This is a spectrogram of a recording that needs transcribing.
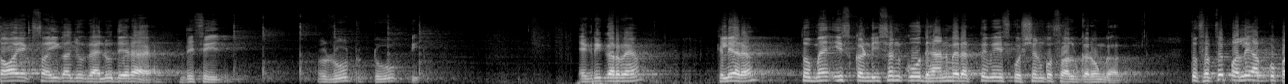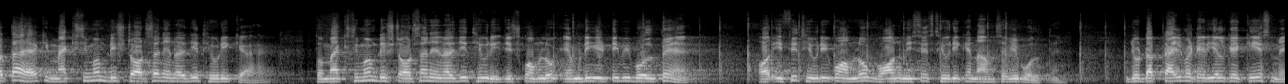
tau X Y का जो वैल्यू दे रहा है this is root two P agree कर रहे हैं? क्लियर है? तो मैं इस कंडीशन को ध्यान में रखते हुए इस क्वेश्चन को सॉल्व करूँगा। तो सबसे पहले आपको पता है कि मैक्सिमम डिस्टॉर्शन एनर्जी थ्योरी क्या है। तो मैक्सिमम डिस्टॉर्शन एनर्जी थ्योरी, जिसको हम लोग एमडीईटी भी बोलते हैं, और इसी थ्योरी को हम लोग वॉन मिसेस थ्योरी के नाम से भी बोलते हैं, जो डक्टाइल मटेरियल के केस में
